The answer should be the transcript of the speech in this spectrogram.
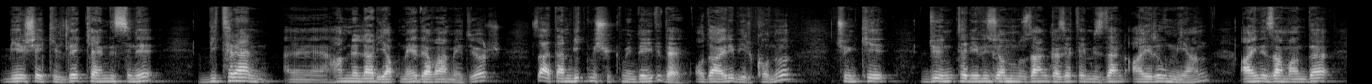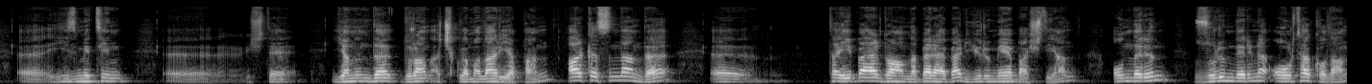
bir şekilde kendisini bitiren e, hamleler yapmaya devam ediyor. Zaten bitmiş hükmündeydi de o da ayrı bir konu. Çünkü dün televizyonumuzdan, gazetemizden ayrılmayan, aynı zamanda e, hizmetin e, işte yanında duran açıklamalar yapan, arkasından da e, Tayyip Erdoğan'la beraber yürümeye başlayan, onların zulümlerine ortak olan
